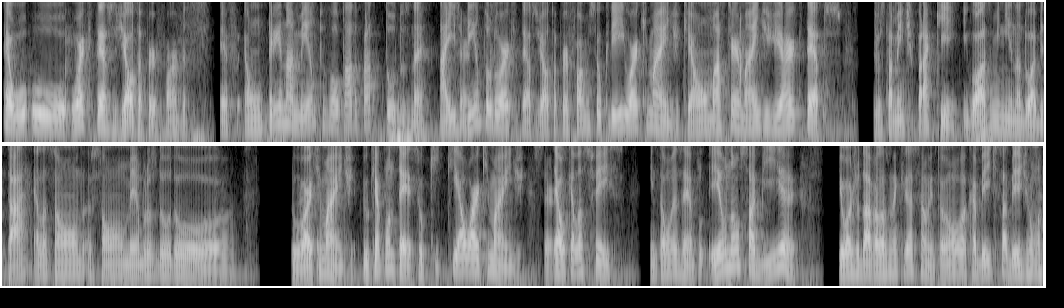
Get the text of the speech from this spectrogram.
É, o, o, o Arquitetos de Alta Performance é, é um treinamento voltado para todos, né? Aí certo. dentro do Arquitetos de Alta Performance eu criei o ArcMind, que é um mastermind de arquitetos. Justamente para quê? Igual as meninas do Habitat, elas são, são membros do, do, do ArcMind. E o que acontece? O que, que é o ArcMind? Certo. É o que elas fez. Então, um exemplo, eu não sabia eu ajudava elas na criação. Então eu acabei de saber de uma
